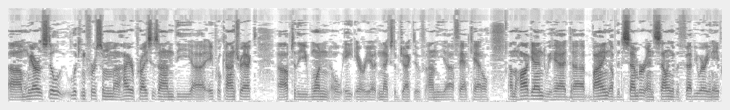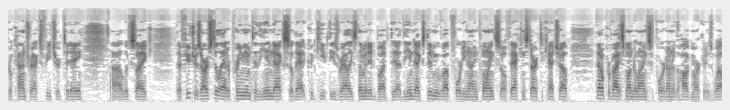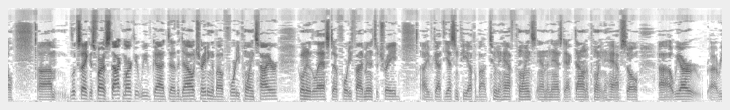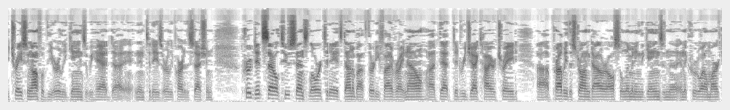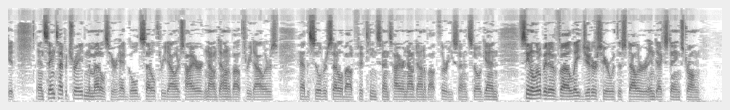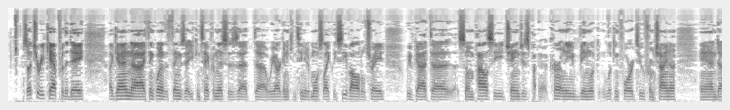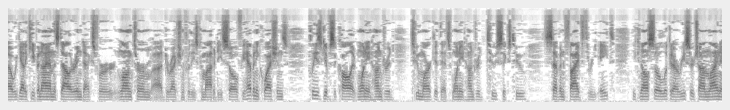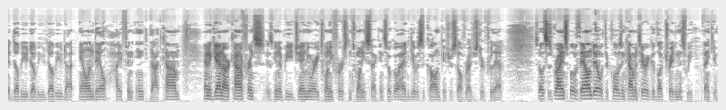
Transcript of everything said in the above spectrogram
um, we are still looking for some uh, higher prices on the uh, April contract uh, up to the 108 area next objective on the uh, fat cattle. On the hog end, we had uh, buying of the December and selling of the February and April contracts featured today. Uh, looks like the futures are still at a premium to the index, so that could keep these rallies limited, but uh, the index did move up 49 points, so if that can start to catch up, that'll provide some underlying support under the hog market as well. Um, looks like as far as stock market, we've got uh, the Dow trading about 40 points higher going into the last uh, 45 minutes of trade. Uh, you've got the S&P up about two and a half points and the Nasdaq down a point and a half. So uh, we are uh, retracing off of the early gains that we had uh, in today's early part of the session. Crude did settle two cents lower today. It's down about 35 right now. That did reject higher trade. Probably the strong dollar also limiting the gains in the in the crude oil market. And same type of trade in the metals here. Had gold settle three dollars higher, now down about three dollars. Had the silver settle about 15 cents higher, now down about 30 cents. So again, seeing a little bit of uh, late jitters here with this dollar index staying strong. So that's your recap for the day. Again, uh, I think one of the things that you can take from this is that uh, we are going to continue to most likely see volatile trade. We've got uh, some policy changes uh, currently being look, looking forward to from China, and uh, we got to keep an eye on this dollar index for long-term uh, direction for these commodities. So if you have any questions, please give us a call at 1-800-2-MARKET. That's 1-800-262-7538. You can also look at our research online at www.allendale-inc.com. And again, our conference is going to be January 21st and 22nd. So go ahead and give us a call and get yourself registered for that. So this is Brian Split with Allendale with their closing commentary. Good luck trading this week. Thank you.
